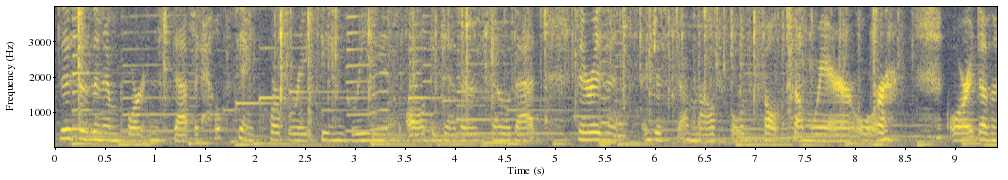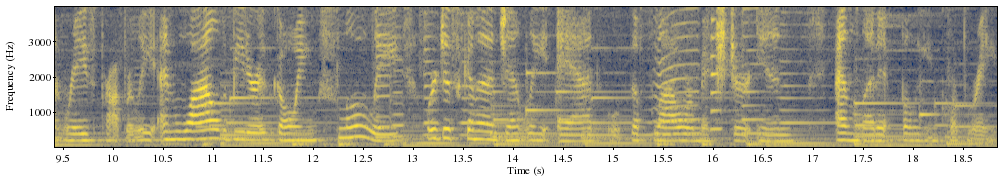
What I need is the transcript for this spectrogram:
this is an important step. It helps to incorporate the ingredients all together so that there isn't just a mouthful of salt somewhere or or it doesn't raise properly. And while the beater is going slowly, we're just going to gently add the flour mixture in and let it fully incorporate.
